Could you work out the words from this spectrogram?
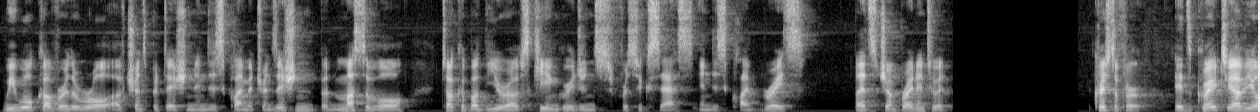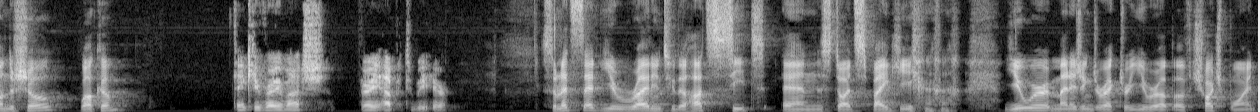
We will cover the role of transportation in this climate transition, but most of all, talk about Europe's key ingredients for success in this climate race. Let's jump right into it. Christopher, it's great to have you on the show. Welcome. Thank you very much. Very happy to be here. So let's set you right into the hot seat and start spiky. you were managing director Europe of ChargePoint.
